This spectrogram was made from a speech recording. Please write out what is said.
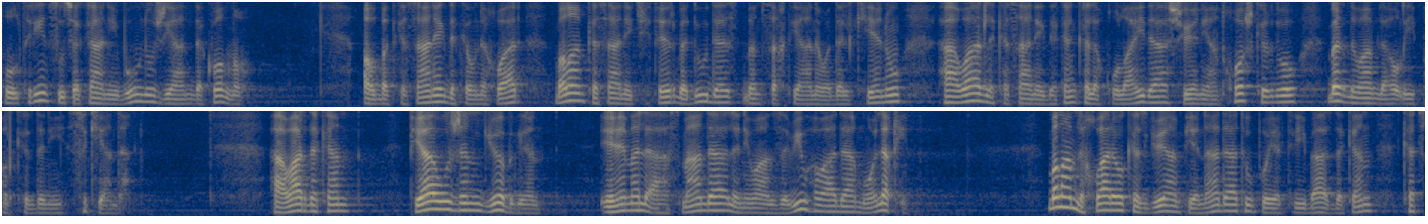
قووڵترین سووچەکانی بوون و ژیان دەکۆڵنەوە. ئەڵبەت کەسانێک دەکەونە خوار، بەڵام کەسانێکی تر بە دوو دەست بەم سەختییانەوە دەلکێن و هاوار لە کەسانێک دەکەن کە لە قووڵاییدا شوێنیان خۆش کردووە و بەردەوام لە هەوڵی پڕکردنی سکیاندان. هاوار دەکەن، پیاو و ژن گوێ بگرن، ئێمە لە ئاسماندا، لە نێوان زەوی و هەوادا مۆلەقین. بەڵام لە خوارەوە کەس گوێیان پێ نادات و بۆ یەکتری باس دەکەن کە چ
